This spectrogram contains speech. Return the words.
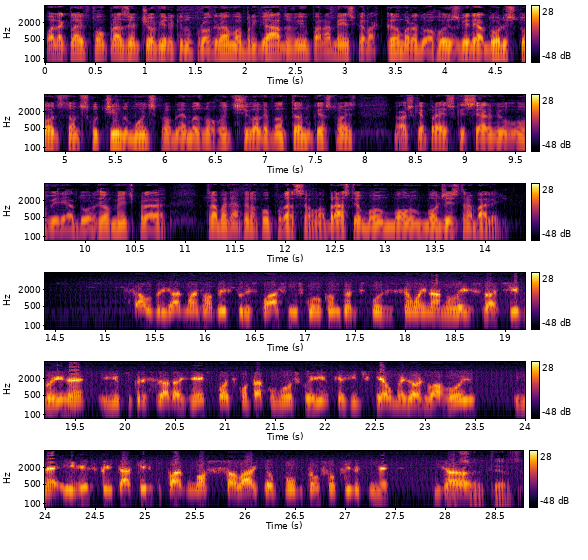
Olha, Cleide, foi um prazer te ouvir aqui no programa, obrigado, viu? Parabéns pela Câmara do Arroio, os vereadores todos estão discutindo muitos problemas do Arroio de Silva, levantando questões. Eu acho que é para isso que serve o vereador realmente para trabalhar pela população. Um abraço e um bom, bom, bom dia de trabalho aí. Saulo, obrigado mais uma vez pelo espaço, nos colocamos à disposição aí na, no Legislativo aí, né? E o que precisar da gente, pode contar conosco aí, que a gente quer o melhor do arroio, e, né, e respeitar aquele que paga o nosso salário, que é o povo tão sofrido aqui, né? Que já Com certeza.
